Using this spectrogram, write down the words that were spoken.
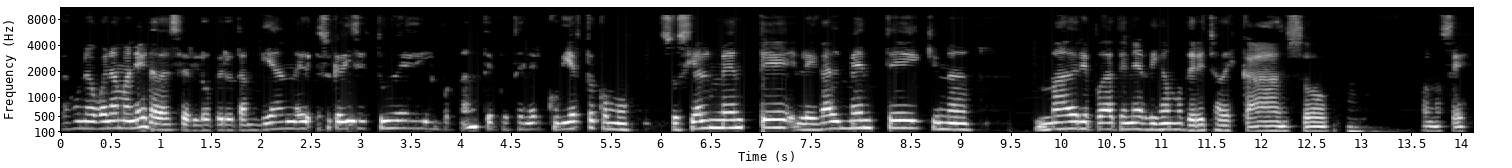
es una buena manera de hacerlo, pero también eso que dices tú es importante, pues tener cubierto como socialmente, legalmente, que una madre pueda tener, digamos, derecho a descanso, o no sé.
